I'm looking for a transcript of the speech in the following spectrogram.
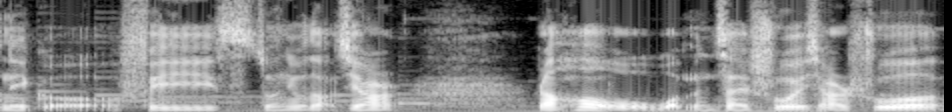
那个非钻牛角尖儿。然后我们再说一下，说，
